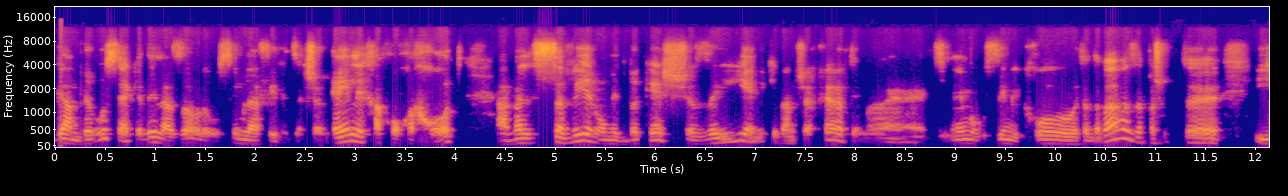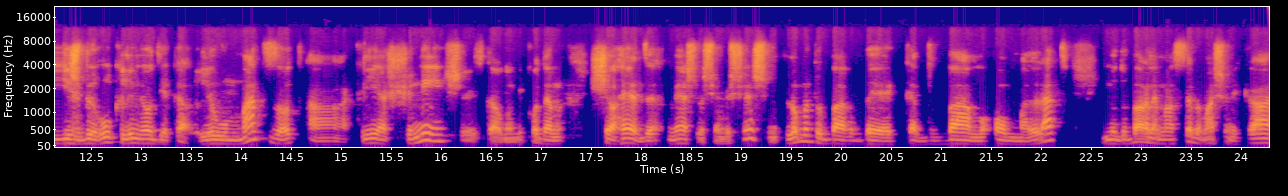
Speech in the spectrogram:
גם ברוסיה כדי לעזור לרוסים להפעיל את זה. עכשיו, אין לכך הוכחות, אבל סביר או מתבקש שזה יהיה, מכיוון שאחרת אם הקצינים הרוסים ייקחו את הדבר הזה, פשוט אה, ישברו כלי מאוד יקר. לעומת זאת, הכלי השני שהזכרנו מקודם, שהד 136, לא מדובר בכטב"ם או מל"ט, מדובר למעשה במה שנקרא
